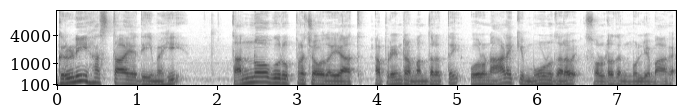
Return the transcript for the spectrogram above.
கிருணிஹஸ்தாய தீமகி தன்னோ குரு பிரச்சோதயாத் அப்படின்ற மந்திரத்தை ஒரு நாளைக்கு மூணு தடவை சொல்கிறதன் மூலியமாக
